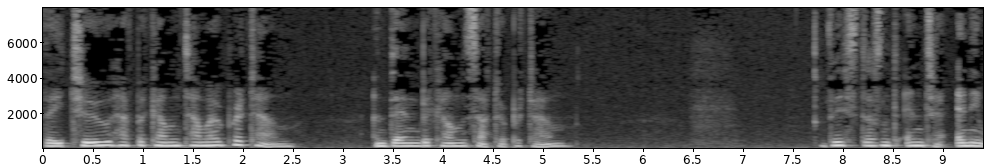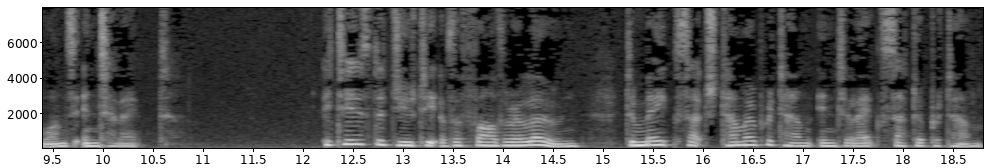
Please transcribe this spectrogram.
They too have become Tamo Pradhan and then become Sato Pradhan. This doesn't enter anyone's intellect. It is the duty of the Father alone to make such Tamo Pradhan intellect Sato Pradhan.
